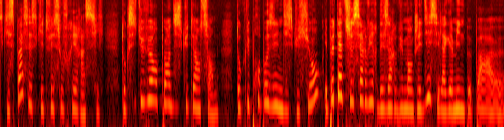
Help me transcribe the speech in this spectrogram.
ce qui se passe et ce qui te fait souffrir ainsi. Donc si tu veux, on peut en discuter ensemble. Donc lui proposer une discussion et peut-être se servir des arguments que j'ai dit si la gamine ne peut pas euh,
